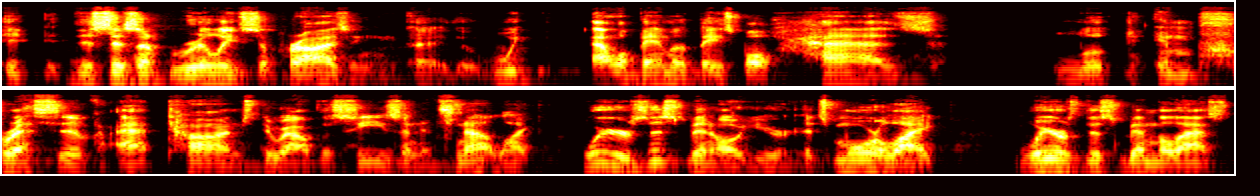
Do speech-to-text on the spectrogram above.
it, this isn't really surprising. Uh, we Alabama baseball has looked impressive at times throughout the season. It's not like where's this been all year. It's more like where's this been the last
